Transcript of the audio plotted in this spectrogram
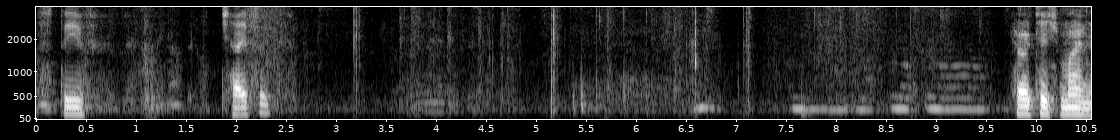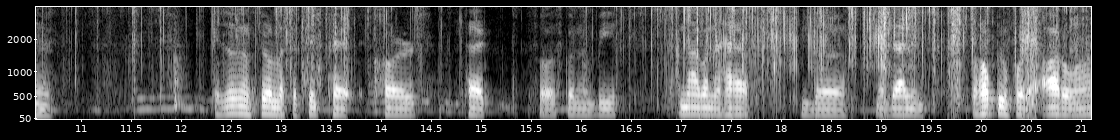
Steve Cishek. Heritage Minor. It doesn't feel like a thick pack card pack, so it's gonna be. It's not gonna have the medallion. We're hoping for the auto, huh?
